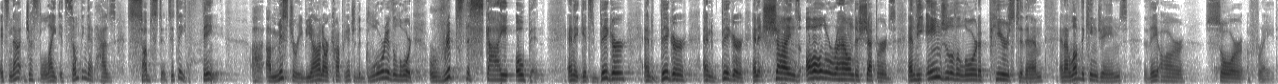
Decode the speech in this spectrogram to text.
It's not just light, it's something that has substance, it's a thing. Uh, a mystery beyond our comprehension. The glory of the Lord rips the sky open and it gets bigger and bigger and bigger, and it shines all around the shepherds. And the angel of the Lord appears to them. And I love the King James, they are sore afraid.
